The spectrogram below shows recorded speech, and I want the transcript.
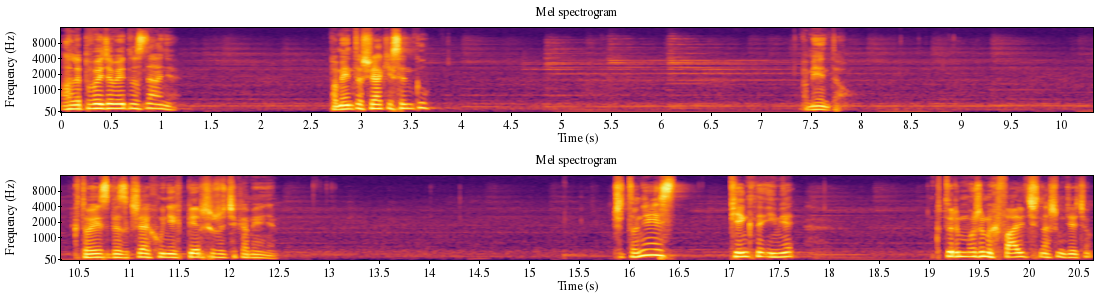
Ale powiedział jedno zdanie. Pamiętasz jakie, synku? Pamiętał. Kto jest bez grzechu, niech pierwszy rzuci kamieniem. Czy to nie jest piękne imię, którym możemy chwalić naszym dzieciom?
